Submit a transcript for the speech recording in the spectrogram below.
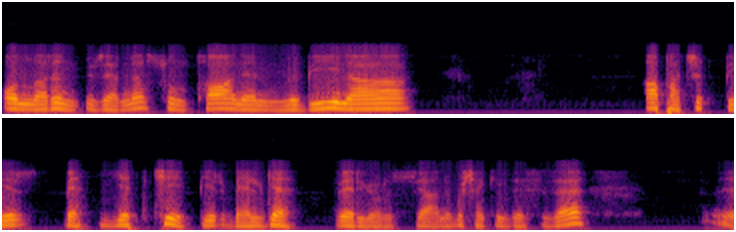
onların üzerine sultanen mübina apaçık bir yetki, bir belge veriyoruz. Yani bu şekilde size e,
